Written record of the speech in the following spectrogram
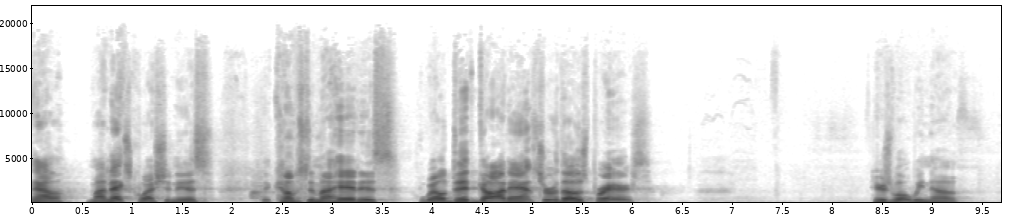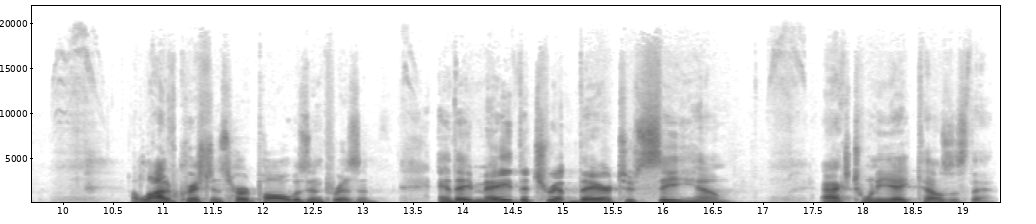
Now, my next question is that comes to my head is well, did God answer those prayers? Here's what we know a lot of Christians heard Paul was in prison and they made the trip there to see him. Acts 28 tells us that.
